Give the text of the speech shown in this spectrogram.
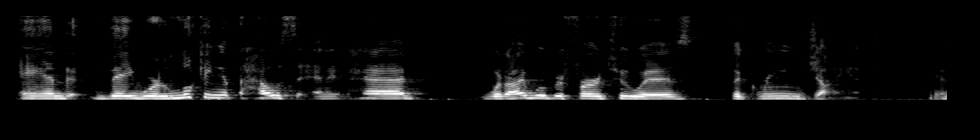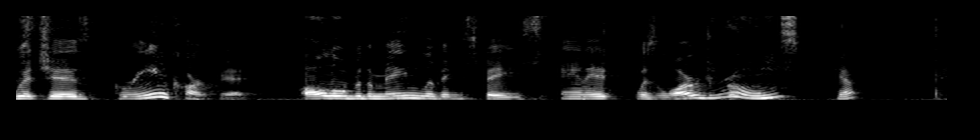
and they were looking at the house, and it had what I would refer to as the green giant, which is green carpet all over the main living space, and it was large rooms. Yeah,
